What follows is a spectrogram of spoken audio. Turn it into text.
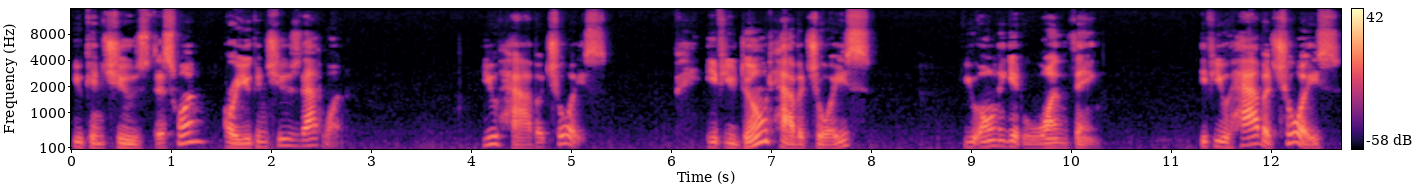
You can choose this one or you can choose that one. You have a choice. If you don't have a choice, you only get one thing. If you have a choice,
